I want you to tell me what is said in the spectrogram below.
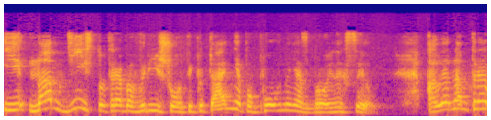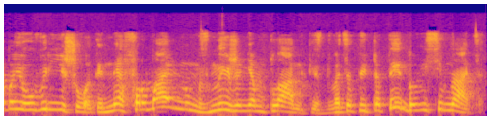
І нам дійсно треба вирішувати питання поповнення збройних сил. Але нам треба його вирішувати не формальним зниженням планки з 25 до 18.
